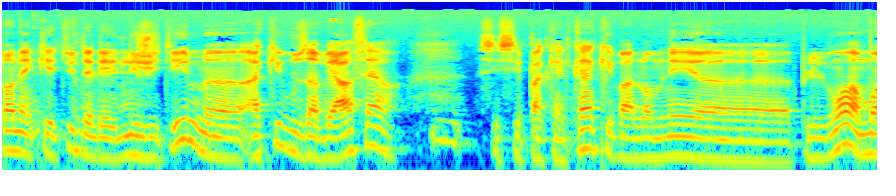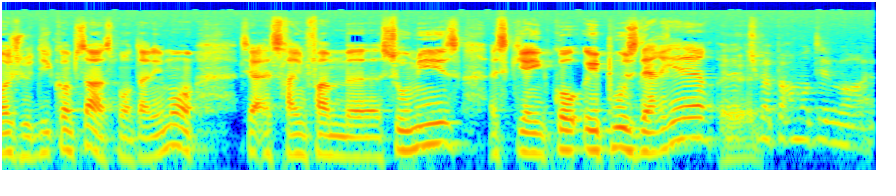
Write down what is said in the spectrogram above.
ton inquiétude, elle est légitime. euh, à qui vous avez affaire? Mm. Si c'est pas quelqu'un qui va l'emmener euh, plus loin, moi je dis comme ça, spontanément. Elle sera une femme euh, soumise Est-ce qu'il y a une co-épouse derrière? Euh, tu vas pas remonter le moral.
